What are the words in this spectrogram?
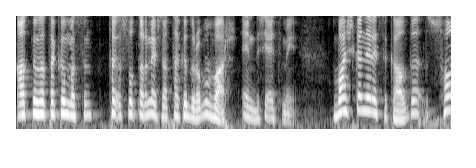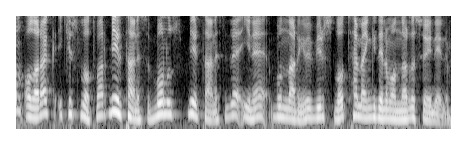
aklınıza takılmasın. Ta- slotların hepsinde takı drop'u var. Endişe etmeyin. Başka neresi kaldı? Son olarak iki slot var. Bir tanesi bonus, bir tanesi de yine bunlar gibi bir slot. Hemen gidelim onları da söyleyelim.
